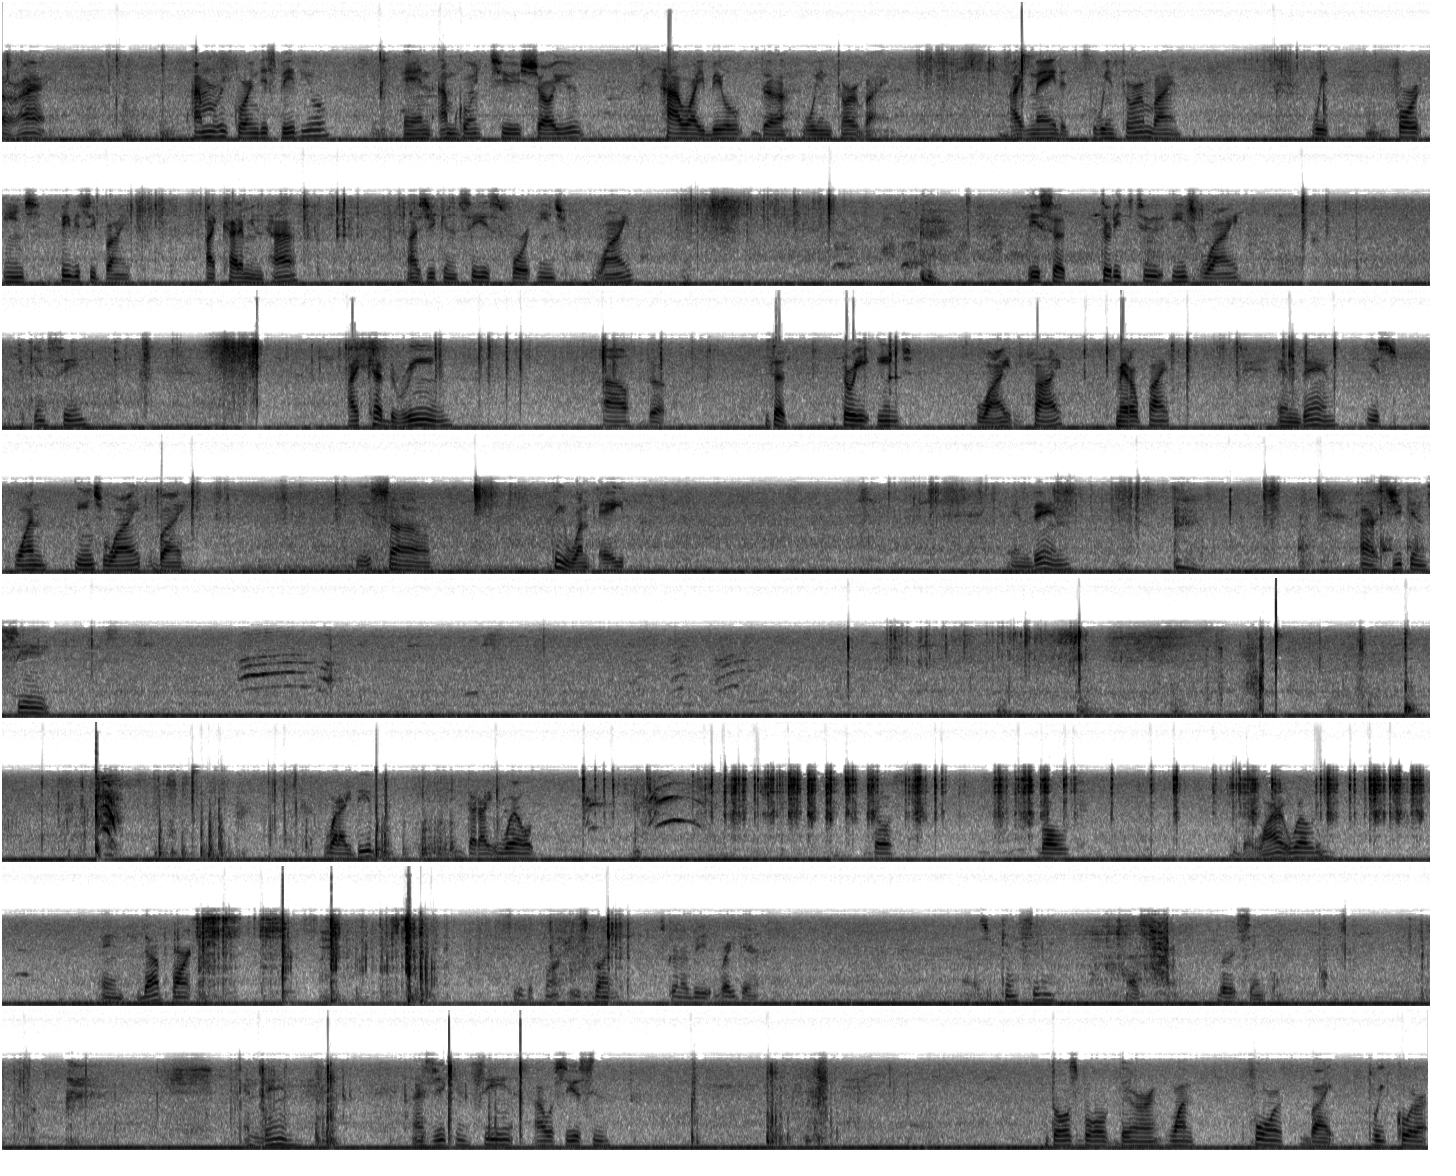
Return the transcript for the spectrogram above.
alright. I'm recording this video and I'm going to show you how I built the wind turbine. I made a wind turbine with 4 inch PVC pipe. I cut them in half. As you can see it's 4 inch wide. It's a 32 inch wide. You can see I cut the ring of the it's a 3 inch wide pipe metal pipe. And then it's 1 inch wide by it's uh I think 1 8 and then as you can see what I did that I weld those bolts with the wire welding and that part see the part is going it's gonna be right there. As you can see that's very simple and then as you can see I was using those bolts. They are one fourth by three quarter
